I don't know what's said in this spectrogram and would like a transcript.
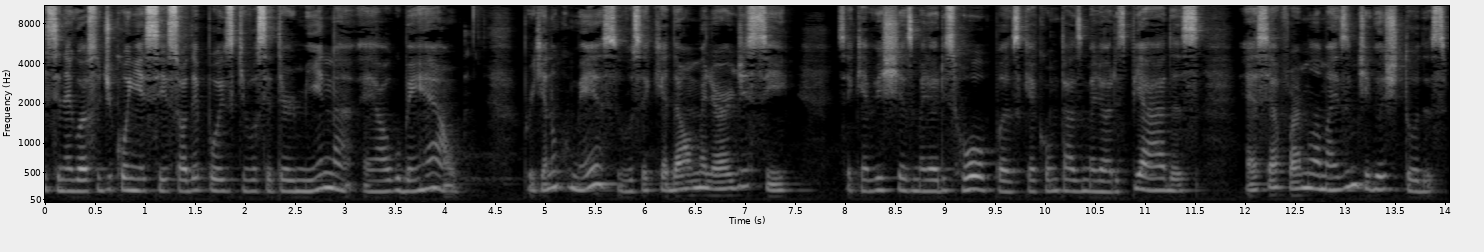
Esse negócio de conhecer só depois que você termina é algo bem real. Porque no começo você quer dar o melhor de si. Você quer vestir as melhores roupas, quer contar as melhores piadas. Essa é a fórmula mais antiga de todas.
